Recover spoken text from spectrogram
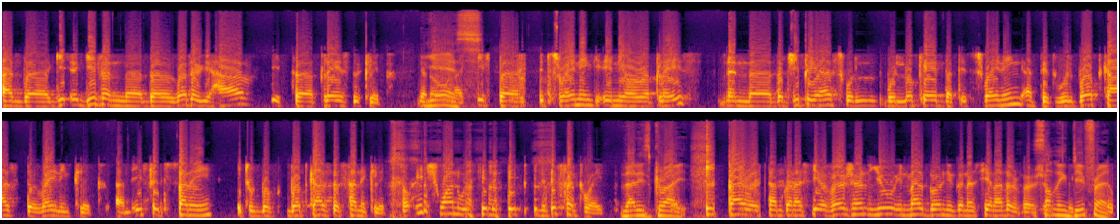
and uh, gi- given uh, the weather you have, it uh, plays the clip. You know, Yes. like if uh, it's raining in your place, then uh, the GPS will will locate that it's raining, and it will broadcast the raining clip. And if it's sunny, it will broadcast the sunny clip. So each one will see the clip in a different way. That is great. In Paris, I'm gonna see a version. You in Melbourne, you're gonna see another version. Something different.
